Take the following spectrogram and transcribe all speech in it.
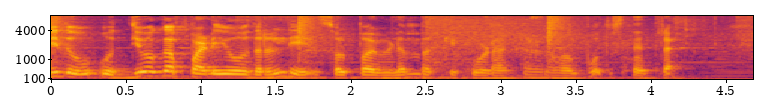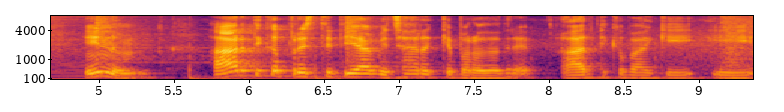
ಇದು ಉದ್ಯೋಗ ಪಡೆಯುವುದರಲ್ಲಿ ಸ್ವಲ್ಪ ವಿಳಂಬಕ್ಕೆ ಕೂಡ ಕಾರಣವಾಗ್ಬೋದು ಸ್ನೇಹಿತರೆ. ಇನ್ನು ಆರ್ಥಿಕ ಪರಿಸ್ಥಿತಿಯ ವಿಚಾರಕ್ಕೆ ಬರೋದಾದರೆ, ಆರ್ಥಿಕವಾಗಿ ಈ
